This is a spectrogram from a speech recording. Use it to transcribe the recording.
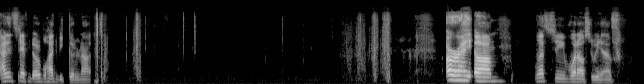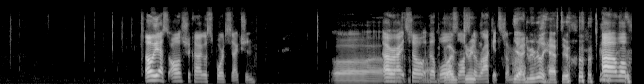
I didn't say if notable had to be good or not. All right. Um, let's see. What else do we have? Oh yes, all Chicago sports section. uh, All right. So the Bulls I- lost we- the Rockets somehow. Yeah, do we really have to? Uh, well,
